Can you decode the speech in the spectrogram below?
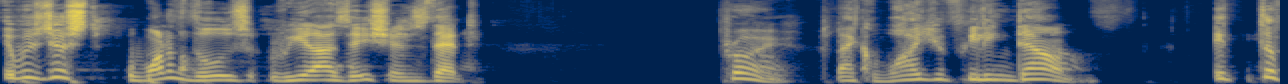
it was just one of those realizations that, bro, like, why are you feeling down? It's the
